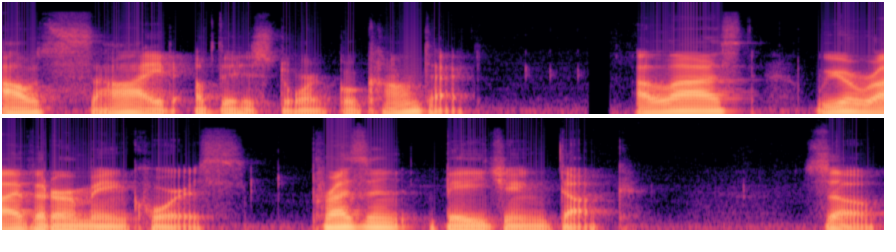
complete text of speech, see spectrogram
outside of the historical context. At last, we arrive at our main course present Beijing duck. So,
